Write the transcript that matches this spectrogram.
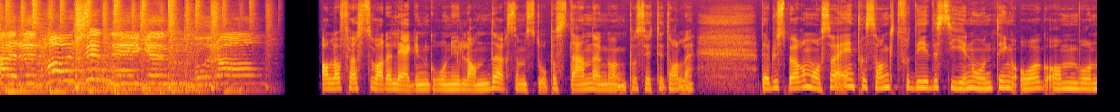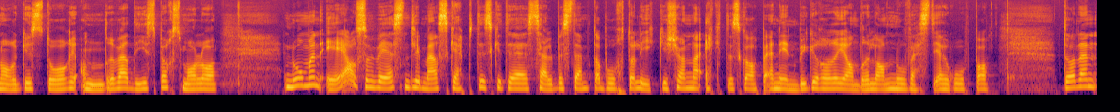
herrer har sin egen moral. Aller først var det legen Gro Nylander, som stod på stand en gang på 70-tallet. Det du spørger om også er interessant, fordi det siger nogen ting også om, hvor Norge står i andre værdispørgsmål, og Nordmenn er altså væsentligt mer skeptiske til selvbestemt abort og likekjønnet ægteskab end indbyggere i andre land nordvest i Europa. Da den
